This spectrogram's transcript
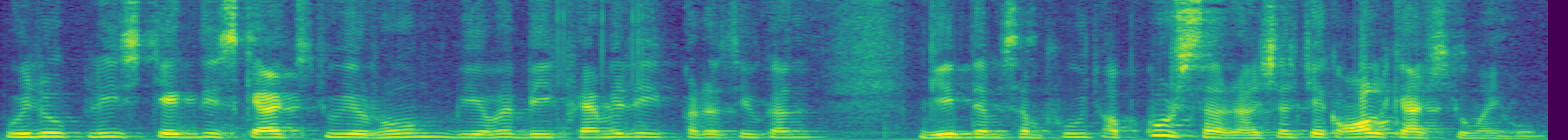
Will you please take these cats to your home? We have a big family. Perhaps you can give them some food. Of course, sir. I shall take all cats to my home.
